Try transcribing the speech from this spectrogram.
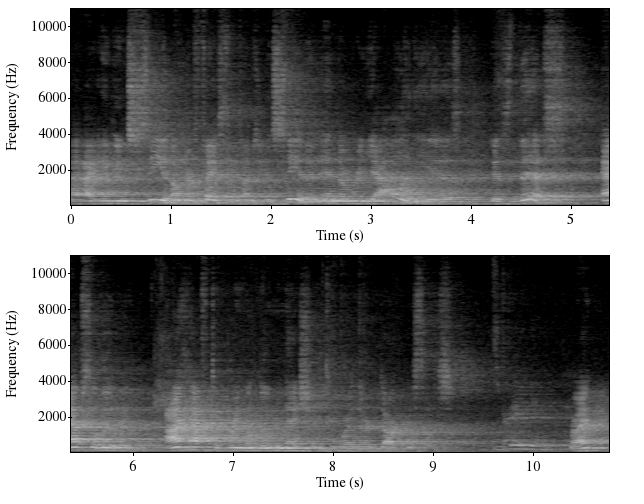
I, I, you can see it on their face sometimes. You can see it. And, and the reality is, is this. Absolutely. I have to bring illumination to where their darkness is. Right?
